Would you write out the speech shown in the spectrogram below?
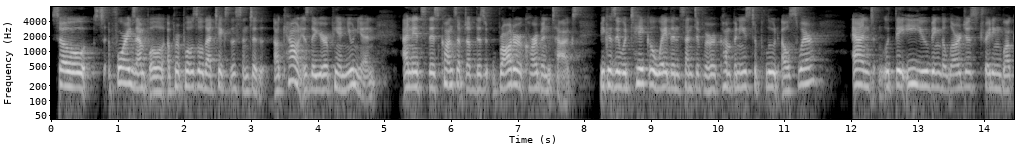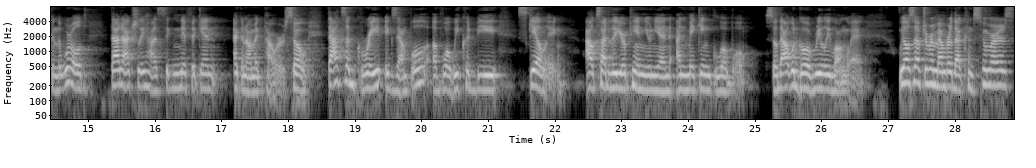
so for example a proposal that takes this into account is the european union and it's this concept of this broader carbon tax because it would take away the incentive for companies to pollute elsewhere and with the EU being the largest trading bloc in the world, that actually has significant economic power. So that's a great example of what we could be scaling outside of the European Union and making global. So that would go a really long way. We also have to remember that consumers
